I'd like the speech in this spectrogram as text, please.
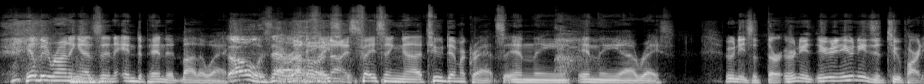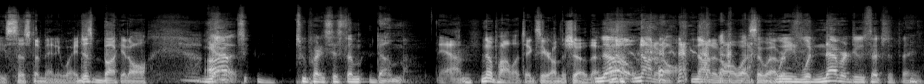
He'll be running as an independent, by the way. oh, is that Oh, right? Face- nice. Facing uh, two Democrats in the in the uh, race. Who needs a third? Who needs, who who needs a two party system anyway? Just buck it all. Yeah, Uh, two party system, dumb. Yeah, no politics here on the show, though. No. not at all, not at all whatsoever. We would never do such a thing.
